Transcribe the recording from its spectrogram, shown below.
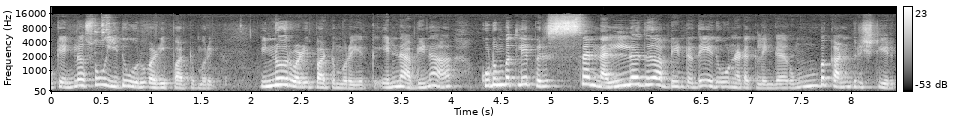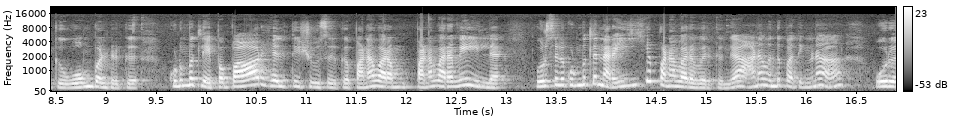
ஓகேங்களா? ஸோ இது ஒரு வழிபாட்டு முறை. இன்னொரு வழிபாட்டு முறை இருக்குது என்ன அப்படின்னா குடும்பத்திலே பெருசாக நல்லது அப்படின்றதே எதுவும் நடக்கலைங்க. ரொம்ப கண் திருஷ்டி இருக்குது ஓம்பல் இருக்குது குடும்பத்தில் எப்போ பார் ஹெல்த் இஷ்யூஸ் இருக்குது பண வரம் பண வரவே இல்லை. ஒரு சில குடும்பத்தில் நிறைய பண வரவு இருக்குங்க. ஆனால் வந்து பார்த்திங்கன்னா ஒரு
